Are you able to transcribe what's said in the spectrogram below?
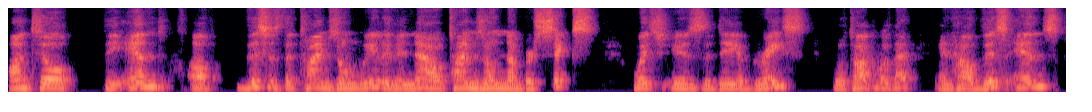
until the end of this is the time zone we live in now, time zone number six, which is the day of grace. We'll talk about that and how this ends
